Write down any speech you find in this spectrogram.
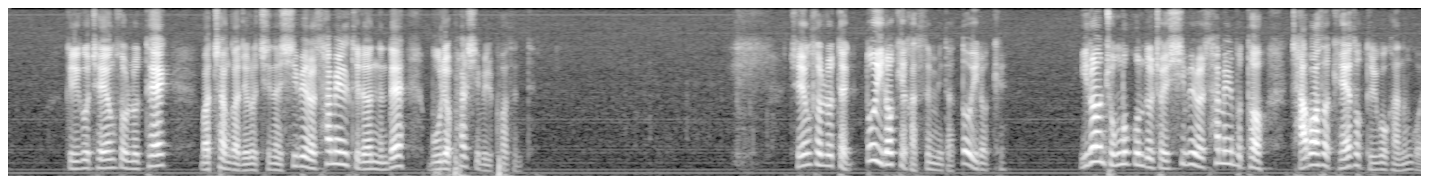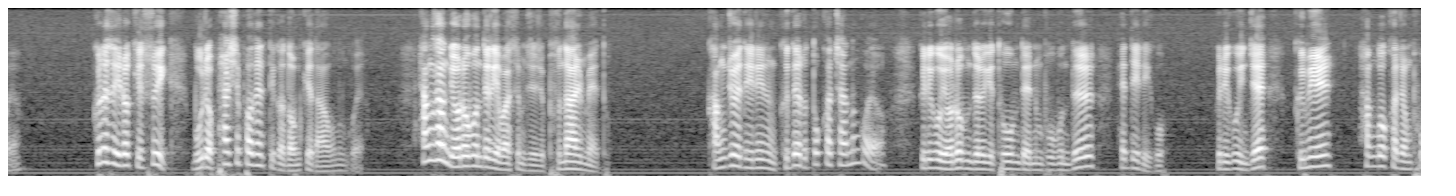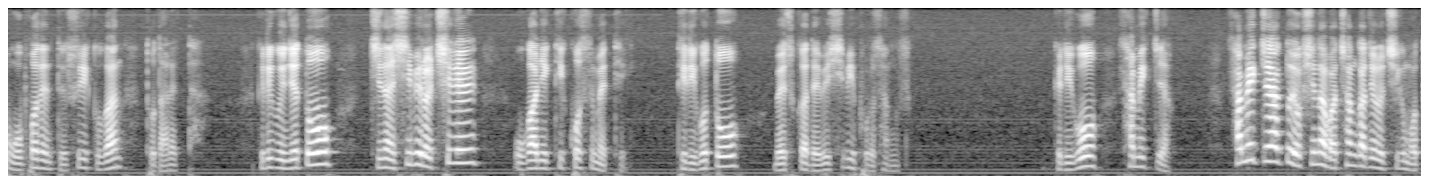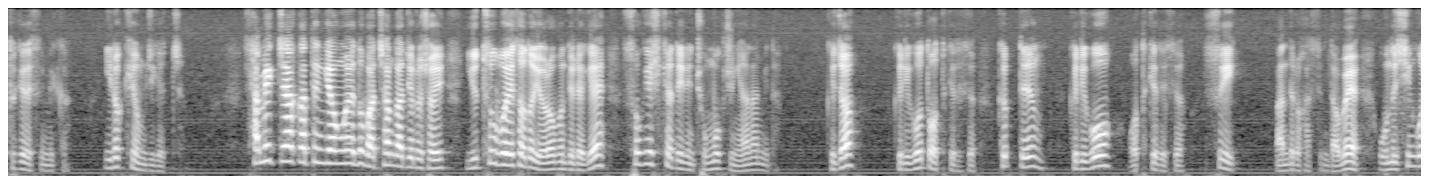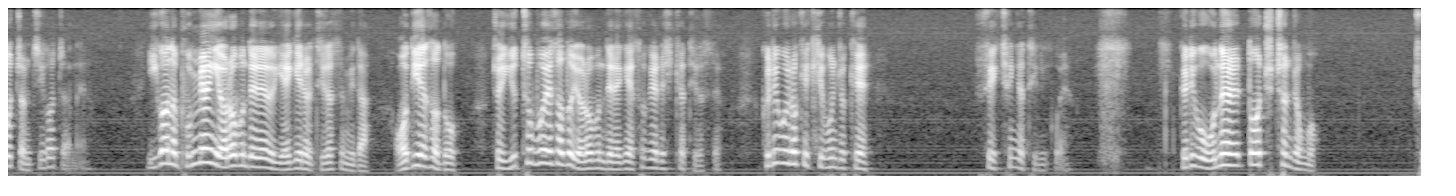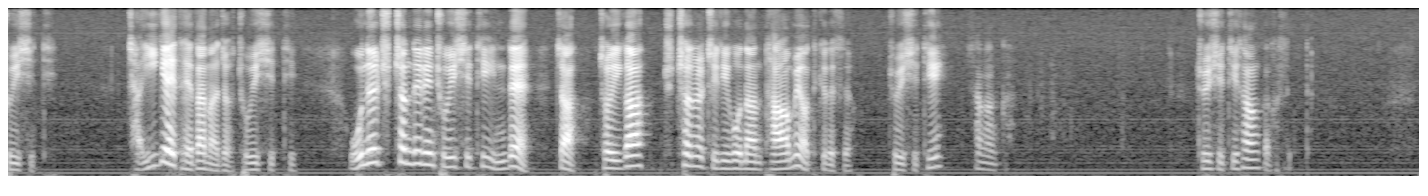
그리고 제형 솔루텍 마찬가지로 지난 11월 3일 드렸는데 무려 81%. 제형 솔루텍 또 이렇게 갔습니다. 또 이렇게. 이런 종목군들 저희 11월 3일부터 잡아서 계속 들고 가는 거예요. 그래서 이렇게 수익 무려 80%가 넘게 나오는 거예요. 항상 여러분들에게 말씀드리죠. 분할 매도. 강조해 드리는 그대로 똑같이 하는 거예요. 그리고 여러분들에게 도움되는 부분들 해 드리고 그리고 이제 금일 한국화장품 5% 수익 구간 도달했다. 그리고 이제 또 지난 11월 7일 오가닉 티 코스메틱 드리고 또 매수가 대비 12% 상승. 그리고 삼익제약. 삼익제약도 역시나 마찬가지로 지금 어떻게 됐습니까? 이렇게 움직였죠. 삼익제약 같은 경우에도 마찬가지로 저희 유튜브에서도 여러분들에게 소개시켜드린 종목 중에 하나입니다. 그죠? 그리고 또 어떻게 됐어요? 급등. 그리고 어떻게 됐어요? 수익 만들어 갔습니다. 왜? 오늘 신고점 찍었잖아요. 이거는 분명히 여러분들에게 얘기를 드렸습니다. 어디에서도 저희 유튜브에서도 여러분들에게 소개를 시켜드렸어요. 그리고 이렇게 기분 좋게 수익 챙겨 드린 거예요. 그리고 오늘 또 추천 종목 조이시티. 자 이게 대단하죠. 조이시티. 오늘 추천드린 조이시티인데 자 저희가 추천을 드리고 난 다음에 어떻게 됐어요? 조이시티 상한가. 조이시티 상한가 갔습니다.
